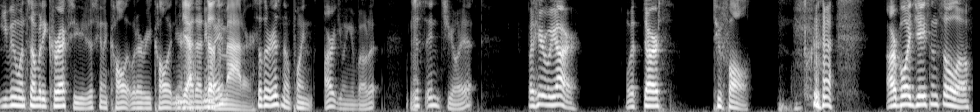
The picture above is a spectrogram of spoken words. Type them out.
even when somebody corrects you, you're just gonna call it whatever you call it in your yeah head it anyways. doesn't matter So there is no point arguing about it. Just enjoy it. But here we are with Darth to fall. Our boy Jacen Solo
